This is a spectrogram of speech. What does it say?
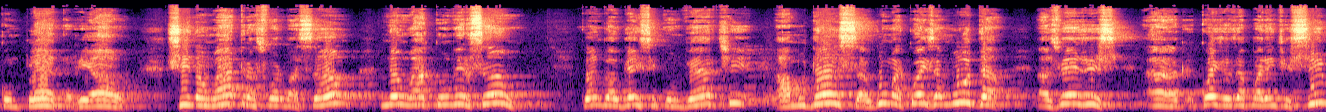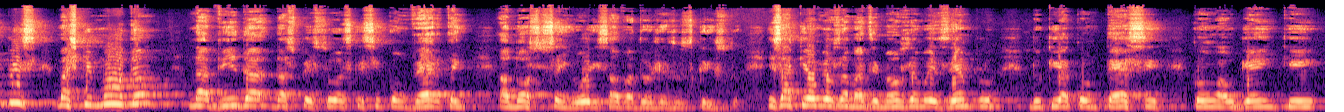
completa, real. Se não há transformação, não há conversão. Quando alguém se converte, há mudança, alguma coisa muda. Às vezes, coisas aparentes simples, mas que mudam na vida das pessoas que se convertem a nosso Senhor e Salvador Jesus Cristo. Isaqueu, meus amados irmãos, é um exemplo do que acontece com alguém que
